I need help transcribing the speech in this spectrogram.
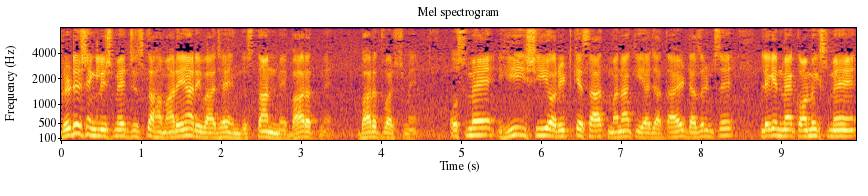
ब्रिटिश इंग्लिश में, जिसका हमारे यहाँ रिवाज है, हिंदुस्तान में, भारत में भारतवर्ष में। उसमें ही शी और इट के साथ मना किया जाता है डजेंट से। लेकिन मैं कॉमिक्स में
